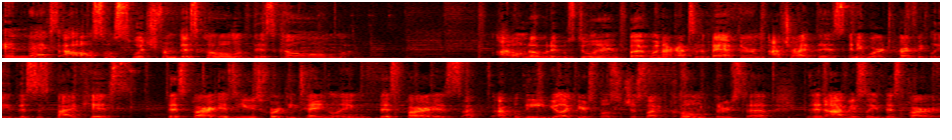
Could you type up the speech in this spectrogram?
And next, I also switched from this comb. This comb, I don't know what it was doing, but when I got to the bathroom, I tried this and it worked perfectly. This is by Kiss. This part is used for detangling. This part is, I, I believe you're like, you're supposed to just like comb through stuff. And then obviously this part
